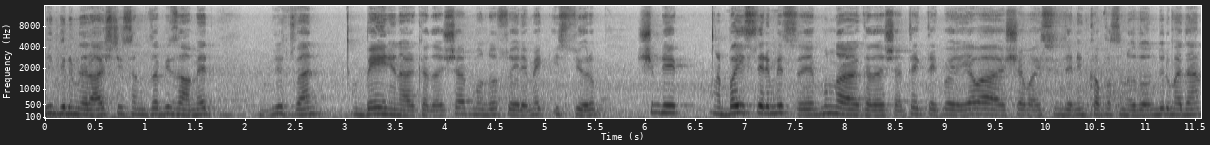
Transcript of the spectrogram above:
Bildirimleri açtıysanız da bir zahmet lütfen beğenin arkadaşlar. Bunu da söylemek istiyorum. Şimdi bahislerimiz e, bunlar arkadaşlar. Tek tek böyle yavaş yavaş sizlerin kafasını döndürmeden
